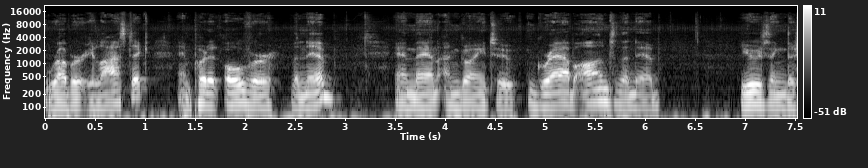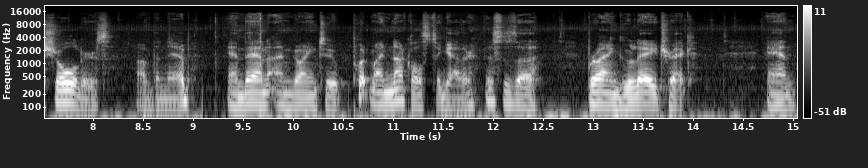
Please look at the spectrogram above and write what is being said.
rubber elastic and put it over the nib. And then I'm going to grab onto the nib using the shoulders of the nib. And then I'm going to put my knuckles together. This is a Brian Goulet trick. And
